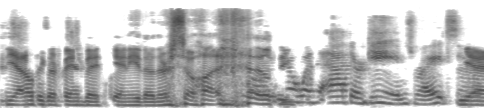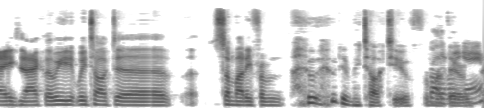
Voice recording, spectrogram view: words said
It's- Yeah, I don't think their fan base can either. They're so hot. Well, you know when at their games, right? So yeah, exactly. We we talked to uh, somebody from who who did we talk to from what Broadway they game.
